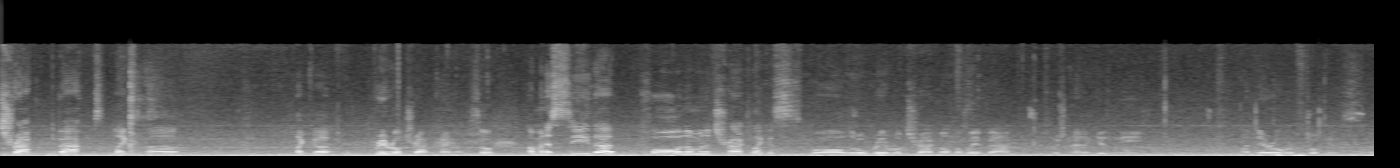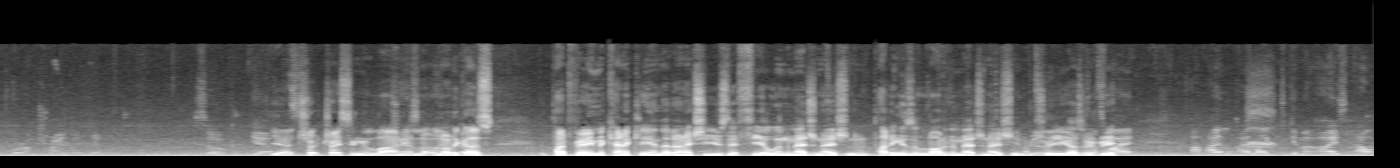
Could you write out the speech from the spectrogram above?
track back like uh, like a railroad track kind of. So I'm gonna see that hole and I'm gonna track like a small little railroad track on the way back, which kind of gives me a narrower focus of where I'm trying to hit. So yeah. Yeah, tra- tracing the line. A, lo- the a lot of back. guys putt very mechanically and they don't actually use their feel and imagination. And putting is a lot of imagination. It I'm sure you guys would That's agree. why I, I, I like to get my eyes out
